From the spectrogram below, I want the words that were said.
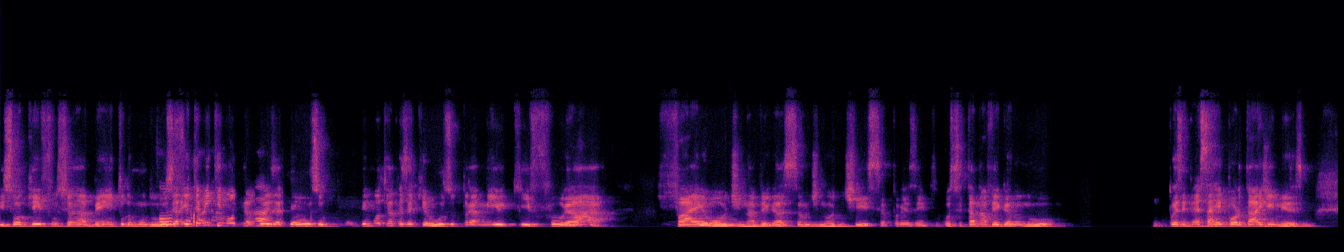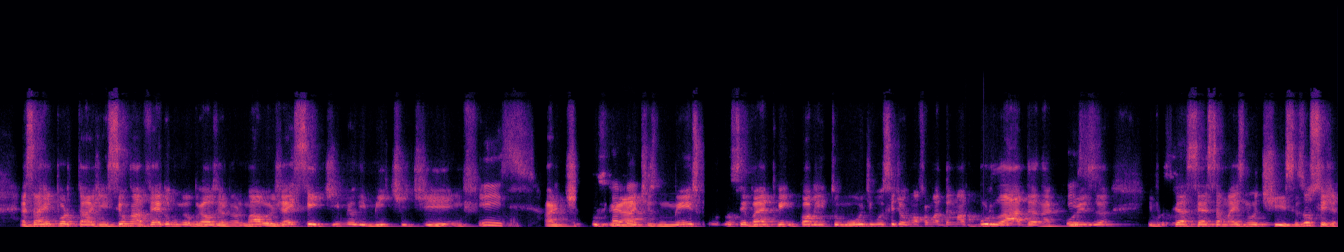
Isso ok, funciona bem, todo mundo usa. Funciona. E também tem uma outra coisa ah. que eu uso, tem uma outra coisa que eu uso para meio que furar firewall de navegação de notícia, por exemplo. Você está navegando no, por exemplo, essa reportagem mesmo. Essa reportagem, se eu navego no meu browser normal, eu já excedi meu limite de, enfim, Isso. artigos Também. grátis no mês. Você vai para o Incognito Mode, você de alguma forma dá uma burlada na coisa Isso. e você acessa mais notícias. Ou seja,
